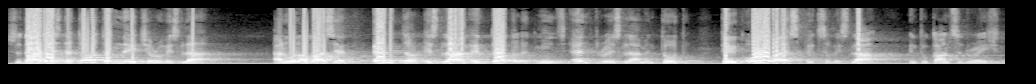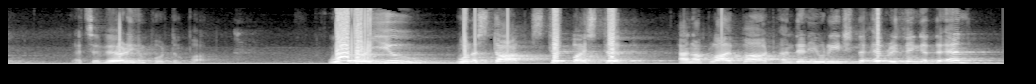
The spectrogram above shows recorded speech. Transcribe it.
So that is the total nature of Islam. And when Allah said, enter Islam in total, it means enter Islam in total. Take all aspects of Islam into consideration. That's a very important part. Whether you want to start step by step and apply part and then you reach the everything at the end,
